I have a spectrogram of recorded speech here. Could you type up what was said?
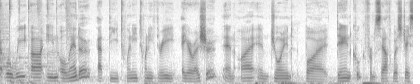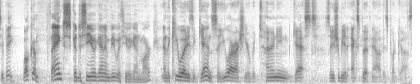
right, well, we are in Orlando at the 2023 ARA show, and I am joined by Dan Cook from Southwest JCB. Welcome. Thanks. Good to see you again and be with you again, Mark. And the key word is again, so you are actually a returning guest. So you should be an expert now at this podcast.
